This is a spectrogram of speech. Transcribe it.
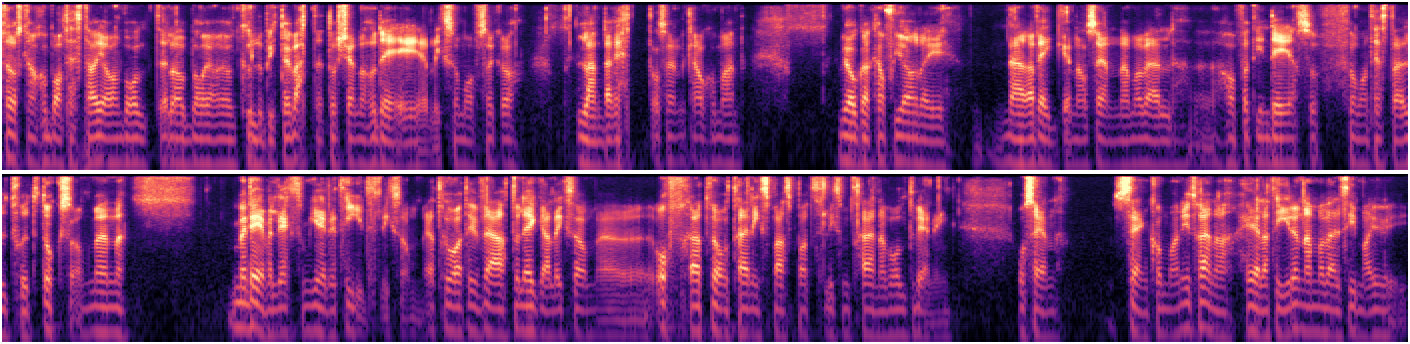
först kanske bara testar att göra en volt eller bara göra en kullerbytta i vattnet och känner hur det är liksom och försöker landa rätt och sen kanske man vågar kanske göra det nära väggen och sen när man väl eh, har fått in det så får man testa utskjutet också. Men men det är väl liksom ge det tid. Liksom. Jag tror att det är värt att lägga liksom, eh, offra två träningspass på att liksom, träna voltvändning. Och sen, sen kommer man ju träna hela tiden när man väl simmar i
